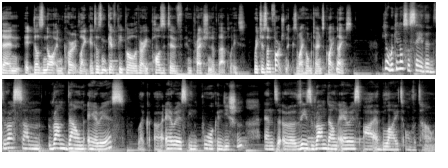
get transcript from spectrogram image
then it does not encourage, like, it doesn't give people a very positive impression of that place, which is unfortunate because my hometown's quite nice. yeah we can also say that there are some rundown areas like uh, areas in poor condition and uh, these rundown areas are a blight on the town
